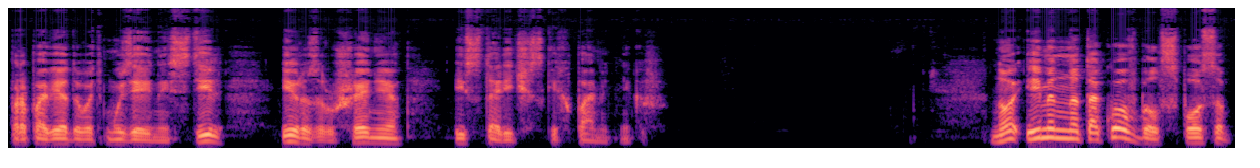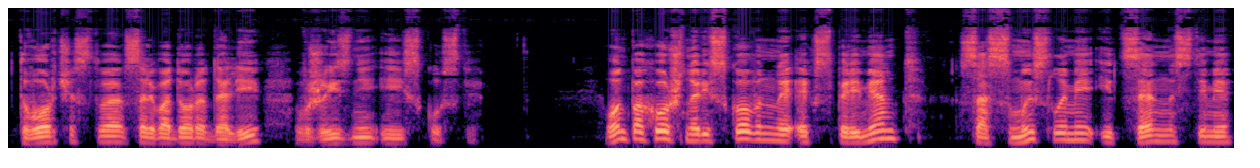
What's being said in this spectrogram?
проповедовать музейный стиль и разрушение исторических памятников. Но именно таков был способ творчества Сальвадора Дали в жизни и искусстве. Он похож на рискованный эксперимент со смыслами и ценностями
